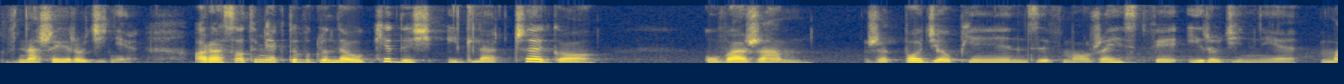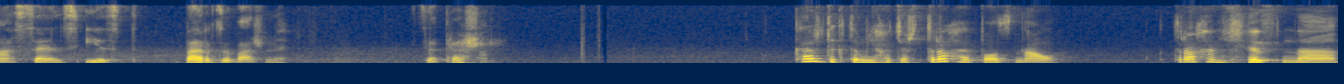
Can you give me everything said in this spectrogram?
w naszej rodzinie oraz o tym, jak to wyglądało kiedyś i dlaczego uważam, że podział pieniędzy w małżeństwie i rodzinie ma sens i jest bardzo ważny. Zapraszam. Każdy, kto mnie chociaż trochę poznał, trochę mnie zna,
